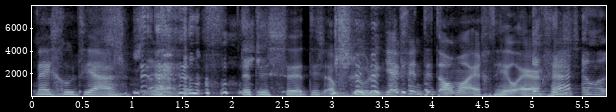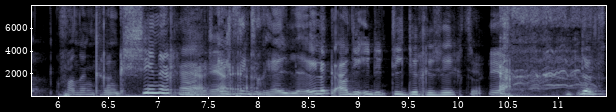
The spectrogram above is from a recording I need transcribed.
Nee, goed, ja. ja. Het, is, eh, het is afschuwelijk. Jij vindt dit allemaal echt heel Ik erg, vind hè? het allemaal van een krankzinnigheid. Ja, ja, ik vind het ook heel lelijk, al die identieke gezichten. Ja. Dat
